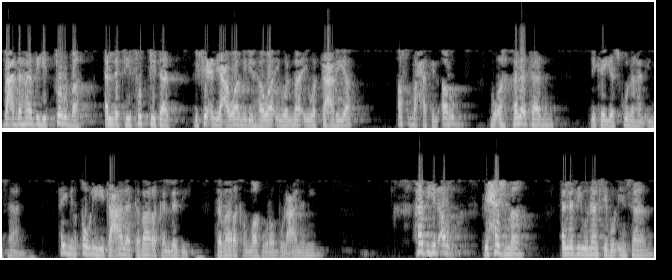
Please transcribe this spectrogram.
بعد هذه التربة التي فتتت بفعل عوامل الهواء والماء والتعرية أصبحت الأرض مؤهلة لكي يسكنها الإنسان. هي من قوله تعالى تبارك الذي تبارك الله رب العالمين. هذه الأرض بحجم الذي يناسب الإنسان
